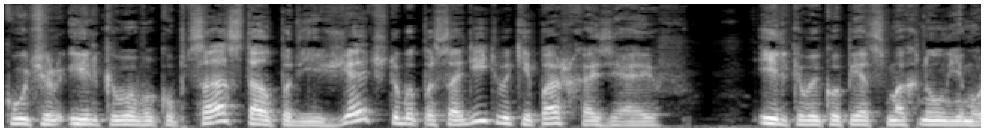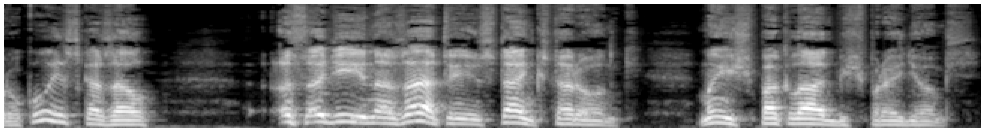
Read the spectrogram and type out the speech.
Кучер Илькового купца стал подъезжать, чтобы посадить в экипаж хозяев. Ильковый купец махнул ему рукой и сказал, — Сади назад и стань к сторонке, мы еще по кладбищу пройдемся.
